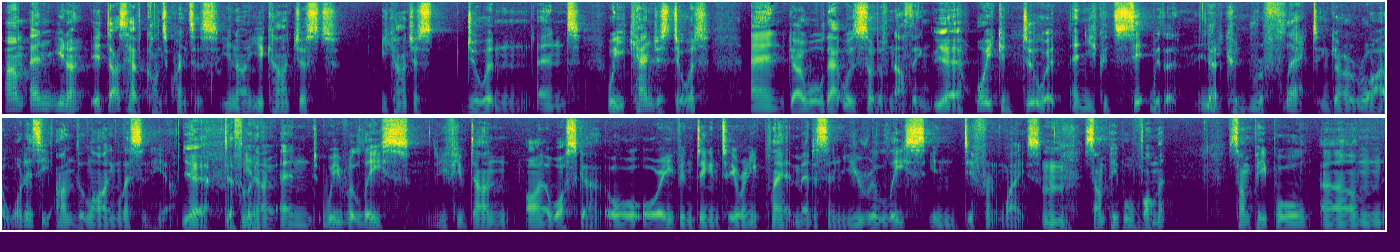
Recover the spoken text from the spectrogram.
Um, and you know, it does have consequences. You know, you can't just you can't just do it and and well, you can just do it and go, well, that was sort of nothing. Yeah. Or you could do it and you could sit with it and Yeah. you could reflect and go, right, what is the underlying lesson here? Yeah, definitely. You know, and we release if you've done ayahuasca or, or even DMT or any plant medicine, you release in different ways. Mm. Some people vomit, some people um,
